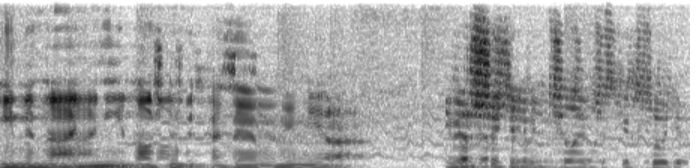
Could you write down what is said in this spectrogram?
именно они должны быть хозяевами мира и вершителями человеческих судеб.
